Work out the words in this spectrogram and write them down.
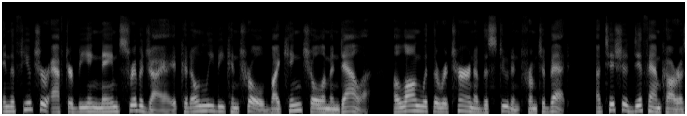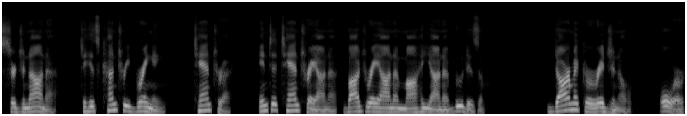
In the future after being named Srivijaya it could only be controlled by King Chola Mandala, along with the return of the student from Tibet, Atisha Dipamkara Surjanana, to his country bringing Tantra into Tantrayana, Vajrayana Mahayana Buddhism. Dharmic original, or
